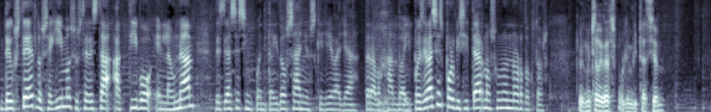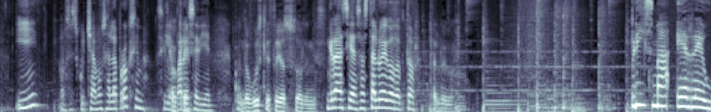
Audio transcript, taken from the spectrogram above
de usted. Lo seguimos, usted está activo en la UNAM desde hace 52 años que lleva ya trabajando ahí. Pues gracias por visitarnos, un honor, doctor. Pues muchas gracias por la invitación. Y nos escuchamos a la próxima, si le parece bien. Cuando guste, estoy a sus órdenes. Gracias, hasta luego, doctor. Hasta luego. Prisma RU.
